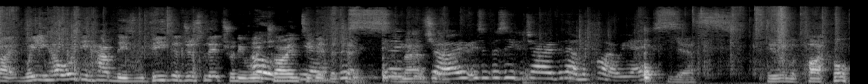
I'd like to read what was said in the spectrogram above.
Right, we already have these. These are just literally we're oh, trying to yeah. get the chase. and Bazooka that's Joe isn't Bazooka Joe over there on the pile? Yes. Yes, he's on the pile.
